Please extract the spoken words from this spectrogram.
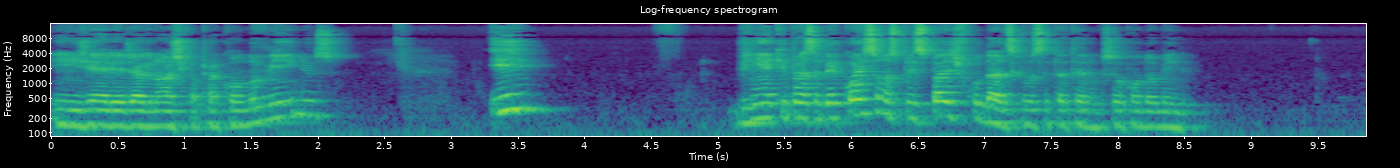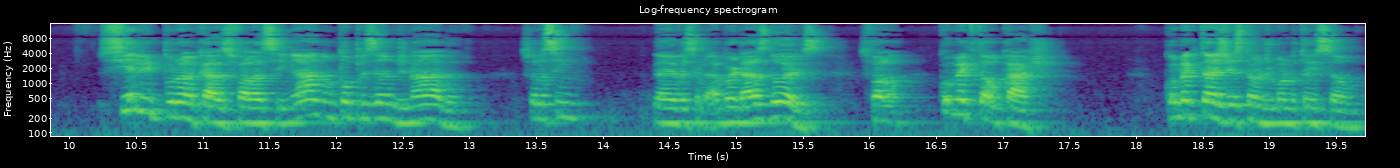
em engenharia diagnóstica para condomínios. E vim aqui para saber quais são as principais dificuldades que você está tendo com o seu condomínio. Se ele por um acaso falar assim: Ah, não estou precisando de nada, você fala assim: Aí você vai abordar as dores. Você fala: Como é que está o caixa? Como é que está a gestão de manutenção?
